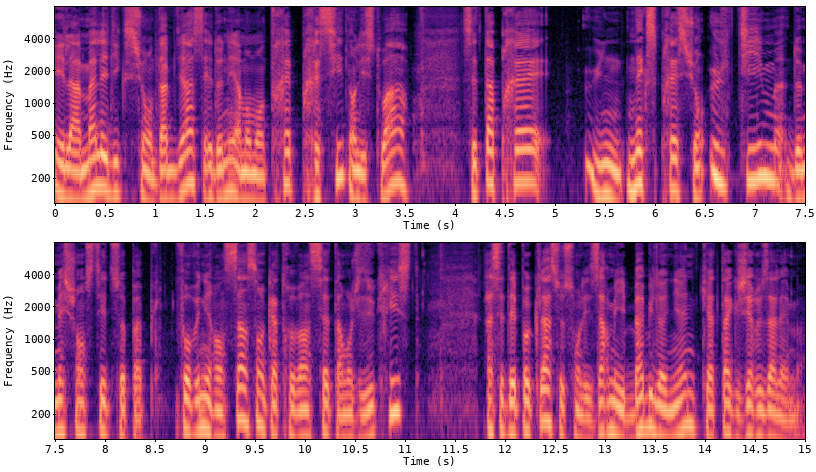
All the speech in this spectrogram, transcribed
Et la malédiction d'Abdias est donnée à un moment très précis dans l'histoire. C'est après une expression ultime de méchanceté de ce peuple. Il faut revenir en 587 avant Jésus-Christ. À cette époque-là, ce sont les armées babyloniennes qui attaquent Jérusalem.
